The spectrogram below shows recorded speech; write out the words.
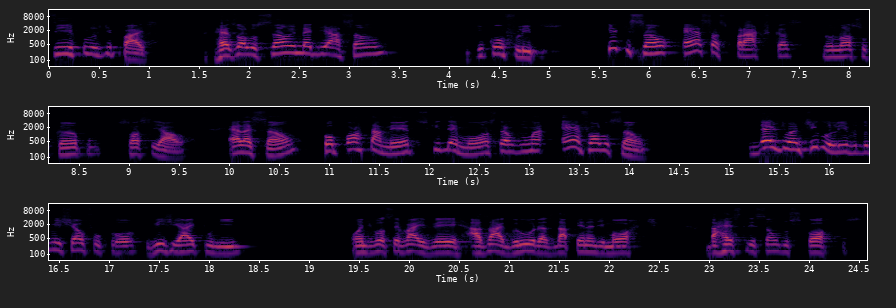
círculos de paz, resolução e mediação de conflitos. O que, que são essas práticas no nosso campo social? Elas são comportamentos que demonstram uma evolução Desde o antigo livro do Michel Foucault, Vigiar e Punir, onde você vai ver as agruras da pena de morte, da restrição dos corpos,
